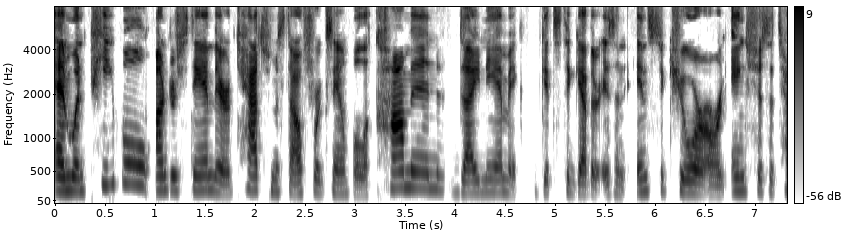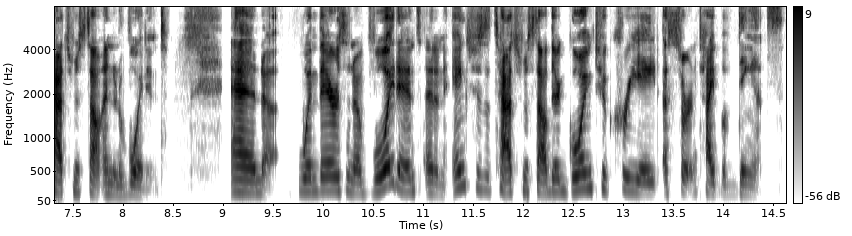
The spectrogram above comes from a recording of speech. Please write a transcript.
And when people understand their attachment style, for example, a common dynamic gets together is an insecure or an anxious attachment style and an avoidant. And when there's an avoidant and an anxious attachment style, they're going to create a certain type of dance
